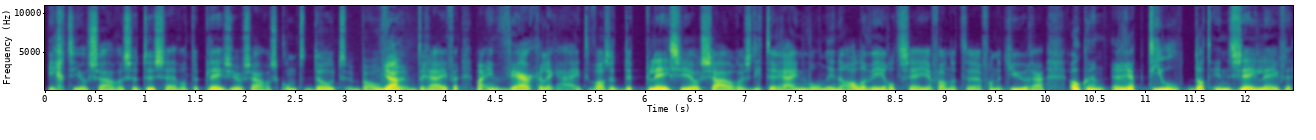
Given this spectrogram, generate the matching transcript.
Ichthyosaurus het dus, hè? want de Plesiosaurus komt dood boven Ja. drijven. Maar in werkelijkheid was het de Plesiosaurus die terrein won in alle wereldzeeën van het, eh, van het Jura. Ook een reptiel dat in zee leefde,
